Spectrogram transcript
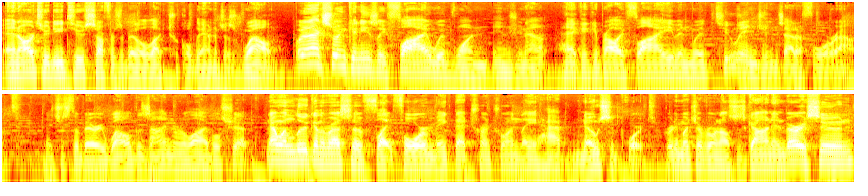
and R2-D2 suffers a bit of electrical damage as well. But an X-Wing can easily fly with one engine out. Heck, it could probably fly even with two engines out of four out. It's just a very well-designed and reliable ship. Now, when Luke and the rest of Flight 4 make that trench run, they have no support. Pretty much everyone else is gone, and very soon,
